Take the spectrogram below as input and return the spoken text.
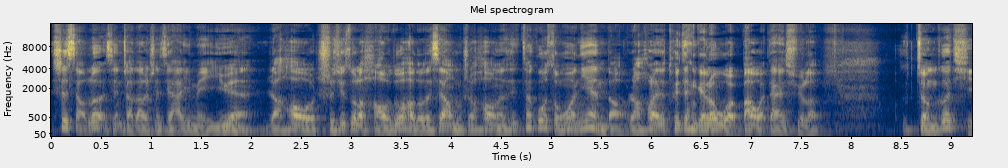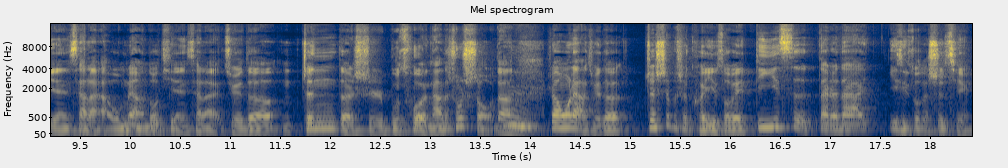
是小乐先找到了这家医美医院，然后持续做了好多好多的项目之后呢，他他给我总跟我念叨，然后后来就推荐给了我，把我带去了。整个体验下来啊，我们俩都体验下来，觉得嗯真的是不错，拿得出手的，让我俩觉得这是不是可以作为第一次带着大家一起做的事情。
